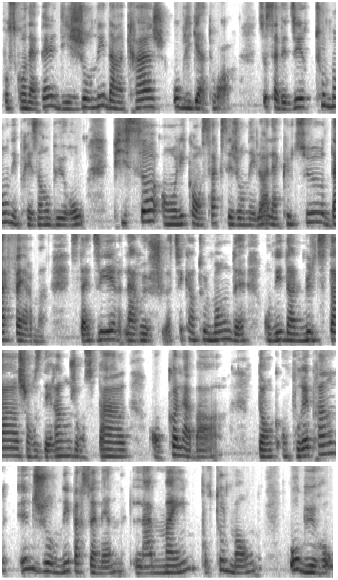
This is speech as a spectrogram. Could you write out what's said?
pour ce qu'on appelle des journées d'ancrage obligatoires. Ça, ça veut dire tout le monde est présent au bureau. Puis ça, on les consacre ces journées-là à la culture d'affairement, c'est-à-dire la ruche. Là. Tu sais, quand tout le monde, on est dans le multitâche, on se dérange, on se parle, on collabore. Donc, on pourrait prendre une journée par semaine, la même pour tout le monde, au bureau,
